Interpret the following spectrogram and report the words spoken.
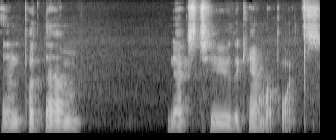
and put them next to the camera points.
